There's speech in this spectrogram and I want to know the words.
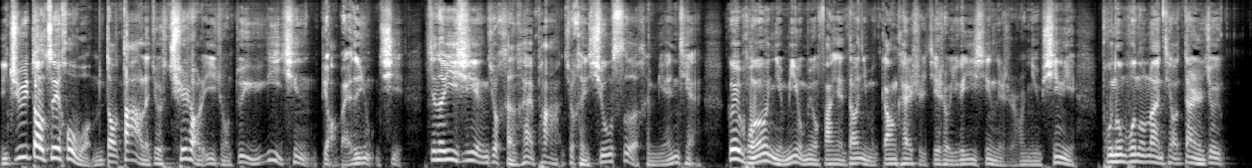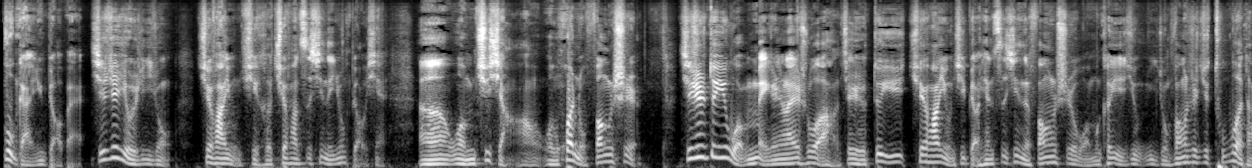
以至于到最后我们到大了就缺少了一种对于异性表白的勇气，见到异性就很害怕，就很羞涩、很腼腆。各位朋友，你们有没有发现，当你们刚开始接受一个异性的时候，你们心里扑通扑通乱跳，但是就。不敢于表白，其实这就是一种缺乏勇气和缺乏自信的一种表现。呃，我们去想啊，我们换种方式。其实对于我们每个人来说啊，这个对于缺乏勇气表现自信的方式，我们可以用一种方式去突破它。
